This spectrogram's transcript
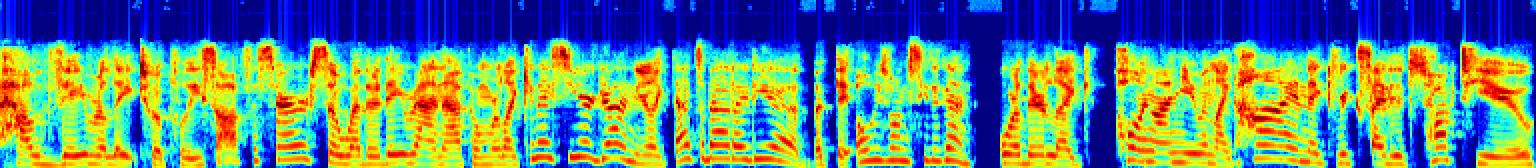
how they relate to a police officer. So whether they ran up and were like, Can I see your gun? You're like, That's a bad idea. But they always want to see the gun. Or they're like pulling on you and like, Hi, and they're excited to talk to you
